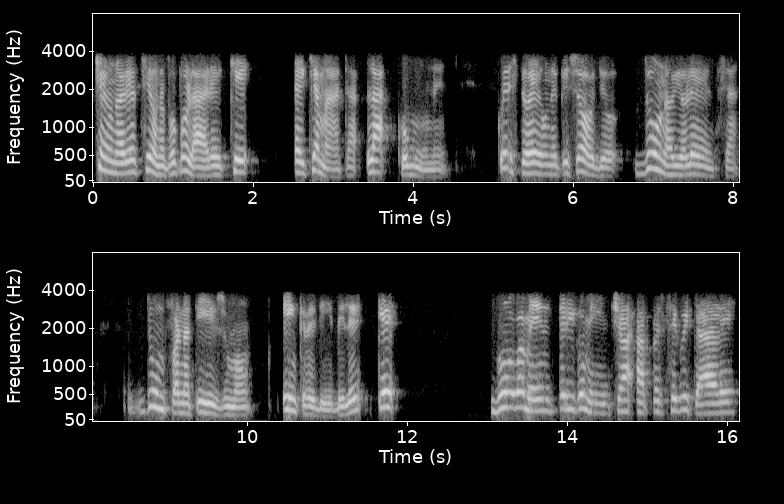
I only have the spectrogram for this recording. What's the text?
c'è una reazione popolare che è chiamata la comune. Questo è un episodio di una violenza, di un fanatismo incredibile che nuovamente ricomincia a perseguitare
